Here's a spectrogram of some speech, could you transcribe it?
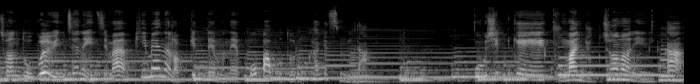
전 도블 윈체는 있지만 피메는 없기 때문에 뽑아보도록 하겠습니다. 50개에 96,000원이니까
